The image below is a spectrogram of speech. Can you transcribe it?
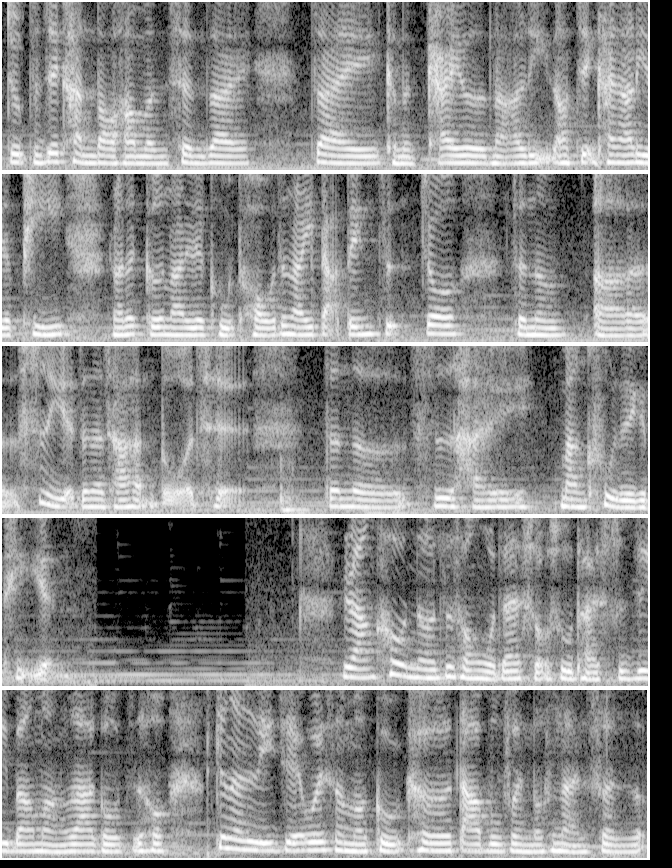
就直接看到他们现在。在可能开了哪里，然后剪开哪里的皮，然后再割哪里的骨头，在哪里打钉子，就真的呃视野真的差很多，而且真的是还蛮酷的一个体验。然后呢，自从我在手术台实际帮忙拉钩之后，就能理解为什么骨科大部分都是男生了。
